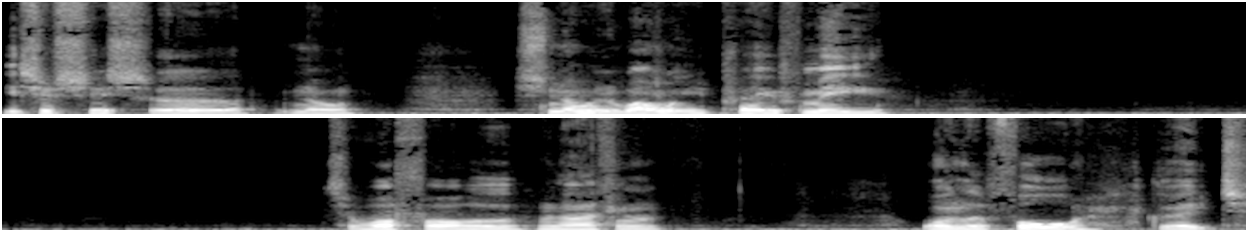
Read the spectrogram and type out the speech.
It's your sister? No. Snowy, why won't you pray for me? So waffle like in one of the four great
